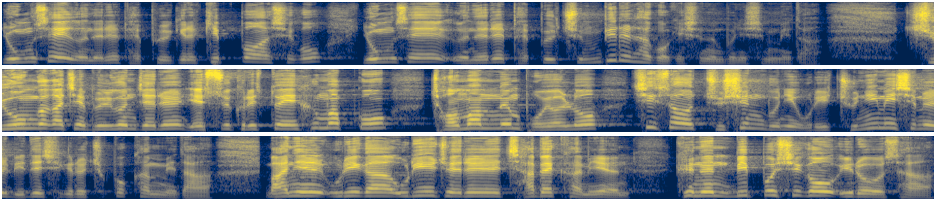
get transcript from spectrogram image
용서의 은혜를 베풀기를 기뻐하시고 용서의 은혜를 베풀 준비를 하고 계시는 분이십니다. 주홍과 같이 붉은 죄를 예수 그리스도의 흠없고 점없는 보혈로 씻어 주신 분이 우리 주님이심을 믿으시기를 축복합니다. 만일 우리가 우리 죄를 자백하면 그는 믿보시고 위로사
